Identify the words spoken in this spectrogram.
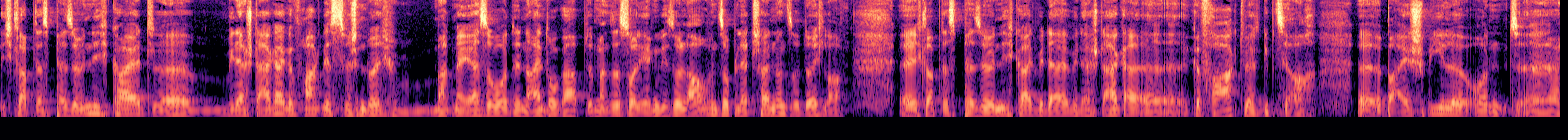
ich glaube, dass Persönlichkeit äh, wieder stärker gefragt ist. Zwischendurch hat man eher so den Eindruck gehabt, man das soll irgendwie so laufen, so plätschern und so durchlaufen. Äh, ich glaube, dass Persönlichkeit wieder wieder stärker äh, gefragt wird. Gibt es ja auch äh, Beispiele und äh,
